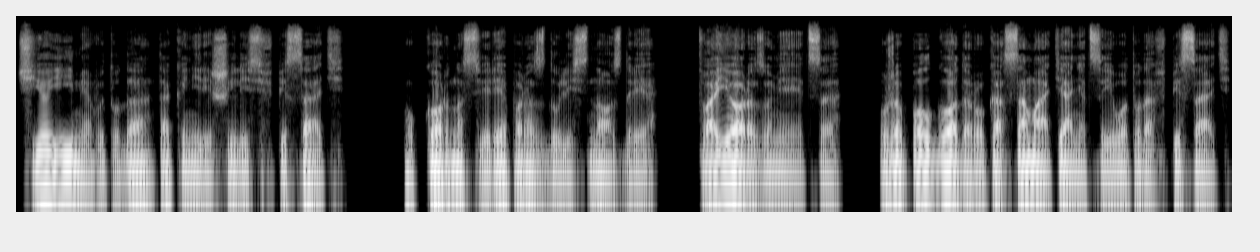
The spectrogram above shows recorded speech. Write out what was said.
Чье имя вы туда так и не решились вписать? У Корна свирепо раздулись ноздри. «Твое, разумеется. Уже полгода рука сама тянется его туда вписать.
